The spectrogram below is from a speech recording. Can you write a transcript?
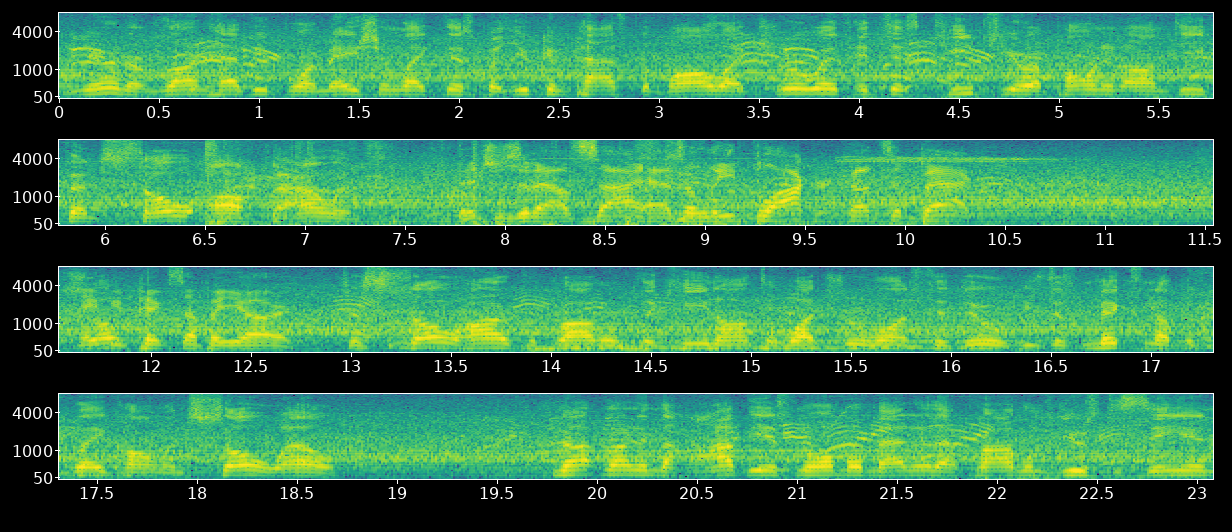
When you're in a run-heavy formation like this, but you can pass the ball like True is, it just keeps your opponent on defense so off balance. Pitches it outside, has a lead blocker, cuts it back. Maybe so, picks up a yard. Just so hard for Problem to keen on to what True wants to do. He's just mixing up his play calling so well. Not running the obvious normal meta that Problem's used to seeing.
